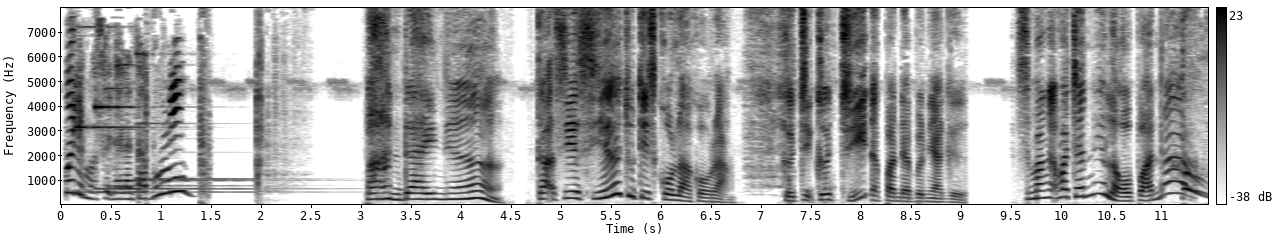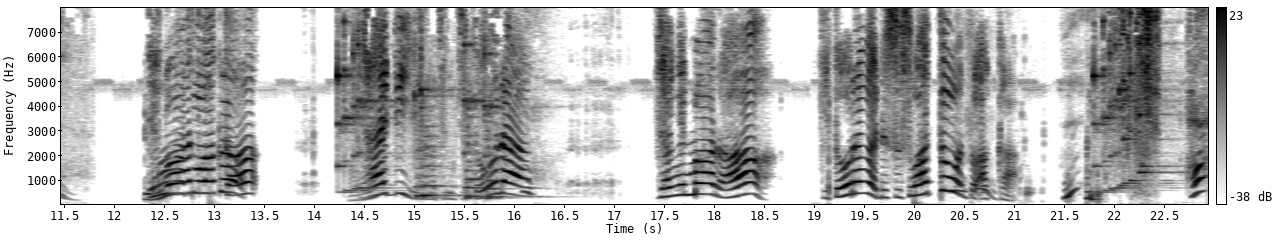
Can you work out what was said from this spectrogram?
boleh masuk dalam tabung ni. Pandainya. Tak sia-sia cuti sekolah korang. Kecil-kecil dah pandai berniaga. Semangat macam ni lah Opa nak. Dengar tu akak. Jadi macam kita orang. Jangan marah. Kita orang ada sesuatu untuk akak. Hmm? Hah?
